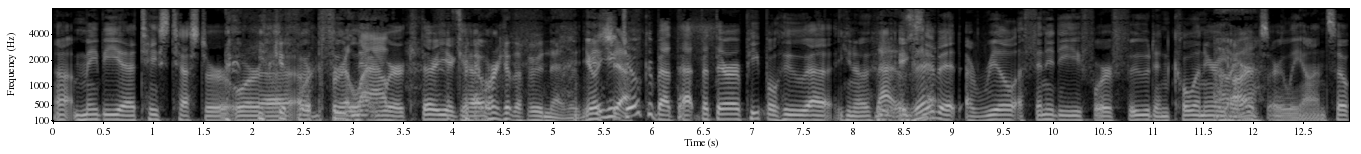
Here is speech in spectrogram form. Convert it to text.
Uh, maybe a taste tester or You a, could a work for food a lab. network? There you That's go. right, work at the Food Network. You, know, you joke about that, but there are people who, uh, you know, who was it. exhibit a real affinity for food and culinary Oh, yeah. arts early on. So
